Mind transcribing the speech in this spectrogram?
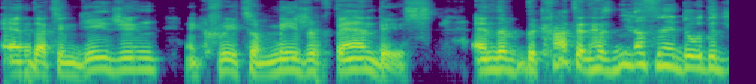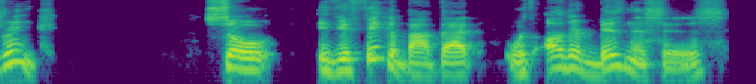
and that's engaging and creates a major fan base. And the, the content has nothing to do with the drink. So if you think about that with other businesses,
